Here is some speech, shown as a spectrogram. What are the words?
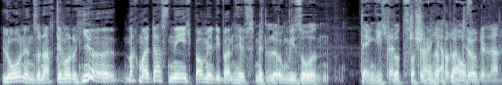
lohnen. So nach dem Motto, hier, mach mal das. Nee, ich baue mir lieber ein Hilfsmittel. Irgendwie so, denke ich, wird es wahrscheinlich Reparateur ablaufen. gelernt.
